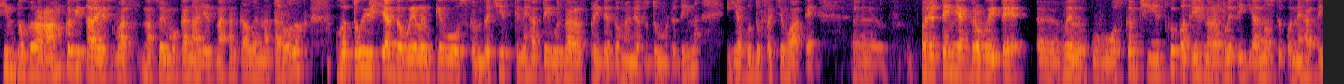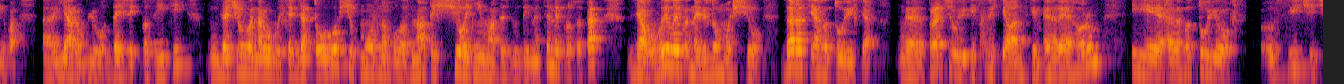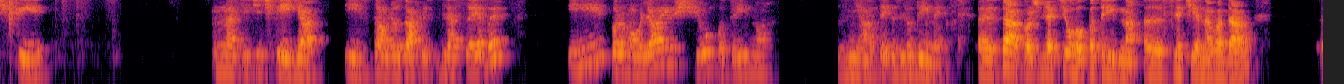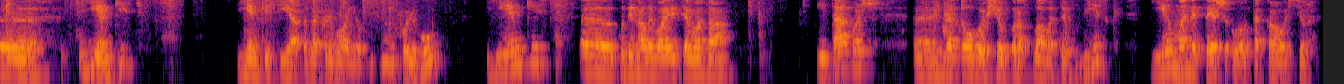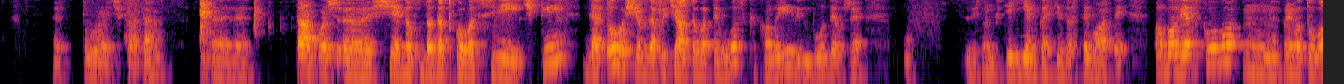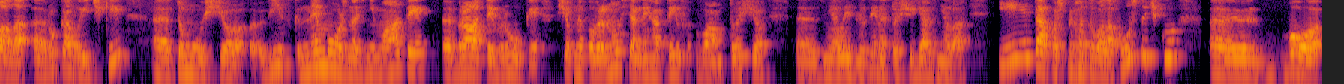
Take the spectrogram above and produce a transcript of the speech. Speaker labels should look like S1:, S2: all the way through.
S1: Всім доброго ранку. Вітаю вас на своєму каналі Знахарка Олена Таролог. Готуюся до виливки воском, до чистки негативу. Зараз прийде до мене додому людина і я буду працювати. Е, Перед тим, як зробити е, виливку воском, чистку, потрібно робити діагностику негатива. Е, Я роблю 10 позицій. Для чого вона робиться? Для того, щоб можна було знати, що знімати з людини. Це не просто так взяв вилив, невідомо що. Зараз я готуюся, працюю із християнським егрегором і е, готую е, свічечки. На свічечки я і ставлю захист для себе і промовляю, що потрібно зняти з людини. Е, Також для цього потрібна е, свячена вода, е, ємкість. Ємкість я закриваю фольгу, ємкість, е, куди наливається вода. І також е, для того, щоб розплавити віск, є в мене теж така ось е, турочка. Да? Також ще додатково свічки для того, щоб запечатувати воск, коли він буде вже ну, в цій ємкості застивати. Обов'язково приготувала е, рукавички, е, тому що віск не можна знімати, е, брати в руки, щоб не повернувся негатив вам, той, що зняли з людини, той, що я зняла. І також приготувала хусточку, бо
